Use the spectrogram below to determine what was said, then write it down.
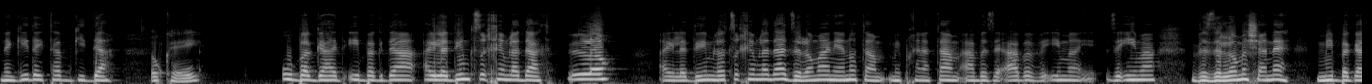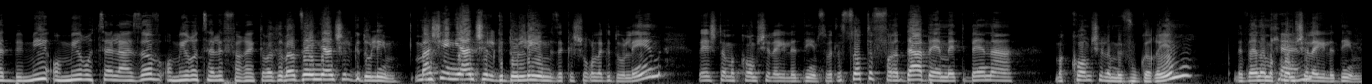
נגיד הייתה בגידה, אוקיי. הוא בגד, היא בגדה, הילדים צריכים לדעת. לא. הילדים לא צריכים לדעת, זה לא מעניין אותם. מבחינתם, אבא זה אבא ואימא זה אימא, וזה לא משנה מי בגד במי, או מי רוצה לעזוב, או מי רוצה לפרק. זאת אומרת, זה עניין של גדולים. מה שעניין של גדולים זה קשור לגדולים, ויש את המקום של הילדים. זאת אומרת, לעשות הפרדה באמת בין המקום של המבוגרים לבין המקום כן. של הילדים.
